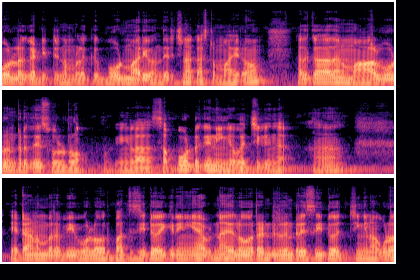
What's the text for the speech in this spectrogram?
போர்டில் கட்டிட்டு நம்மளுக்கு போர்டு மாதிரி வந்துருச்சுன்னா கஷ்டமாயிரும். அதுக்காக தான் நம்ம ஆல் போர்டுன்றதே சொல்கிறோம் ஓகேங்களா சப்போர்ட்டுக்கு நீங்கள் வச்சுக்கோங்க. எட்டாம் நம்பர் பி போர்டில் ஒரு பத்து சீட்டு வைக்கிறீங்க அப்படின்னா இதில் ஒரு ரெண்டு ரெண்டு சீட்டு வச்சிங்கன்னா கூட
